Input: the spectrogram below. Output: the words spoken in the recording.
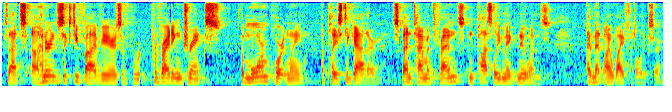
So that's 165 years of providing drinks, but more importantly, a place to gather, spend time with friends, and possibly make new ones. I met my wife at Elixir.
